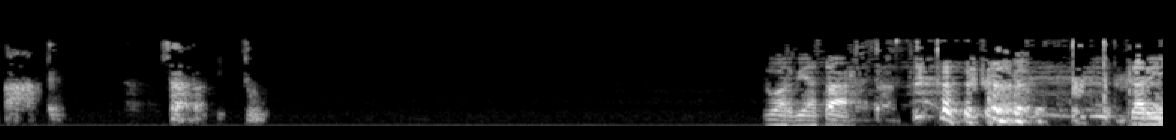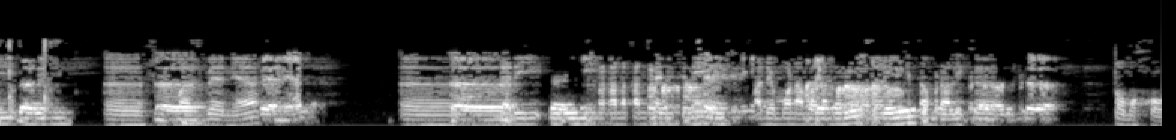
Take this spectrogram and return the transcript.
taat dan seperti itu. Luar biasa. dari dari uh, Mas Ben ya. Uh, dari rekan-rekan saya di sini ada yang mau nambah dulu sebelum kita beralih ke Tomoho.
